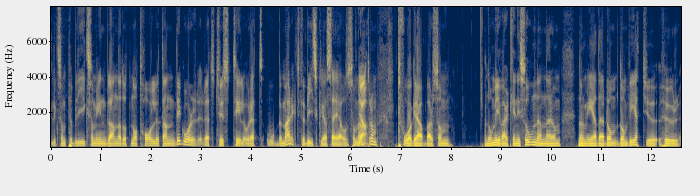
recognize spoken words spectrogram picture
liksom publik som är inblandad åt något håll utan det går rätt tyst till och rätt obemärkt förbi skulle jag säga och så möter ja. de två grabbar som de är ju verkligen i zonen när de, när de är där. De, de vet ju hur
